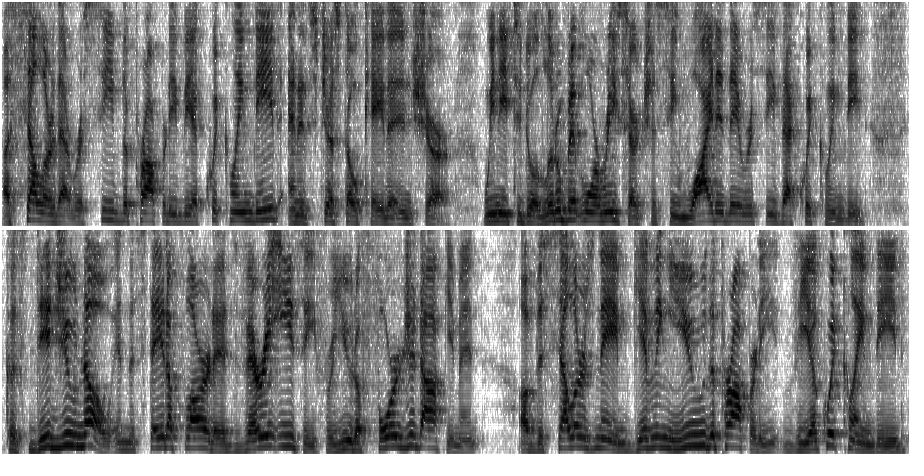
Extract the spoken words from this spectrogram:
a seller that received the property via quitclaim deed and it's just okay to insure. We need to do a little bit more research to see why did they receive that quitclaim deed because did you know in the state of Florida, it's very easy for you to forge a document of the seller's name giving you the property via quitclaim deed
